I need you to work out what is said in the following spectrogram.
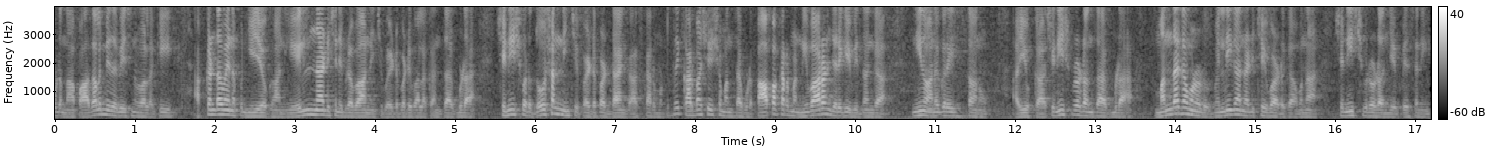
కూడా నా పాదాల మీద వేసిన వాళ్ళకి అఖండమైన పుణ్యయోగాన్ని ఏలినాటి శని ప్రభావం నుంచి బయటపడి వాళ్ళకంతా కూడా శనీశ్వర దోషం నుంచి బయటపడడానికి ఆస్కారం ఉంటుంది. కర్మశేషం అంతా కూడా పాపకర్మ నివారణ జరిగే విధంగా నేను అనుగ్రహిస్తాను. ఆ యొక్క శనీశ్వరుడు అంతా కూడా మందగమనుడు మెల్లిగా నడిచేవాడు కావున శనీశ్వరుడు అని చెప్పేసి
